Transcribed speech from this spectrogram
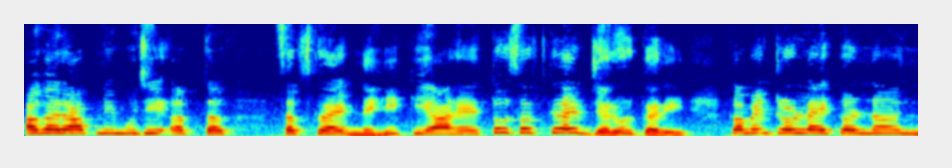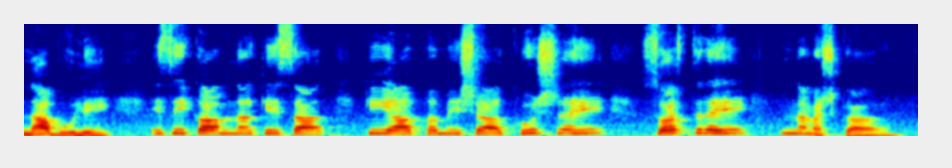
अगर आपने मुझे अब तक सब्सक्राइब नहीं किया है तो सब्सक्राइब ज़रूर करें। कमेंट और लाइक करना ना भूलें। इसी कामना के साथ कि आप हमेशा खुश रहें, स्वस्थ रहें। नमस्कार।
